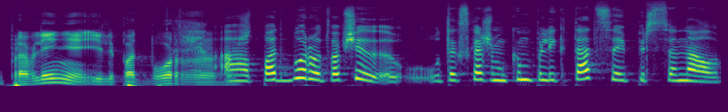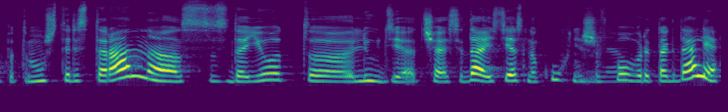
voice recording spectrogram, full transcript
Управление или подбор? Э, а, подбор, вот вообще, э, так скажем, комплектация персонала, потому что ресторан э, создает люди отчасти. Да, естественно, кухня, шеф-повар да. и так далее,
